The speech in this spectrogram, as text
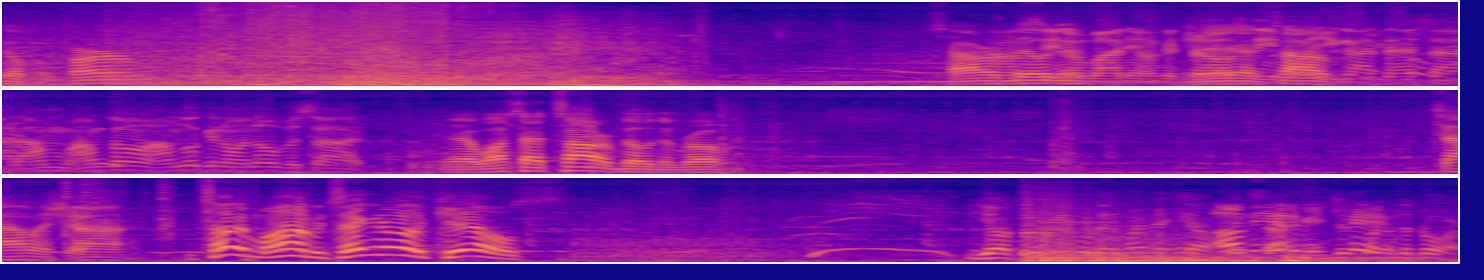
Kill confirmed. Tower I don't building. see nobody on control. Yeah, that Steve, tower. you got that side. I'm, I'm going. I'm looking on Nova side. Yeah, watch that tower building, bro. Talent shot. I'm telling mom, you're taking all the kills. Yo, two people, they went in here. On big the enemy They just went in the door.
